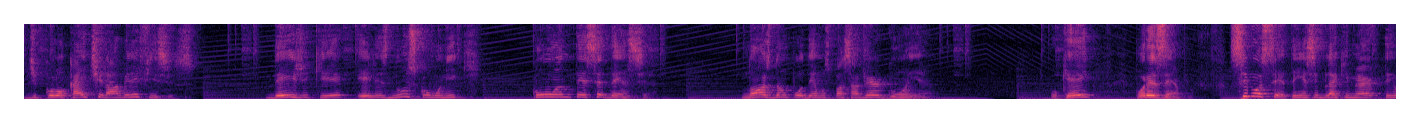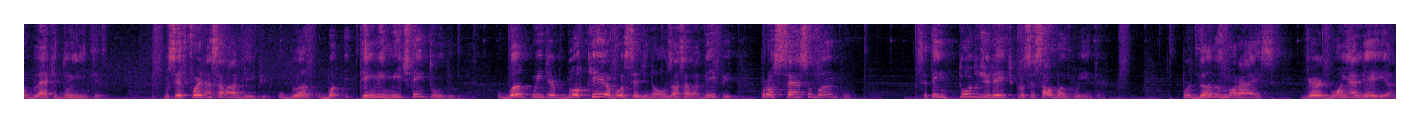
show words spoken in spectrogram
de colocar e tirar benefícios, desde que eles nos comuniquem com antecedência. Nós não podemos passar vergonha, ok? Por exemplo, se você tem esse Black Mer tem o Black do Inter, você foi na sala VIP, o, o tem limite, tem tudo. O Banco Inter bloqueia você de não usar a sala VIP, processa o banco. Você tem todo o direito de processar o Banco Inter por danos morais, vergonha alheia,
